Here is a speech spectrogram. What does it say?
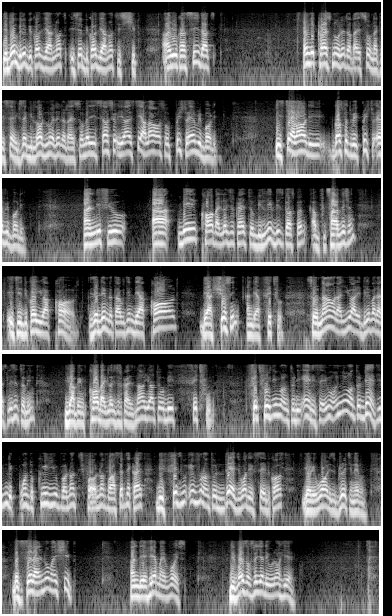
They don't believe because they are not, he said, because they are not his sheep. And you can see that only Christ knows that I saw, like he said. He said, The Lord knows that I saw. But he still allow us to preach to everybody. He still allow the gospel to be preached to everybody. And if you are being called by the Lord Jesus Christ to believe this gospel of salvation, it is because you are called. He said, Them that are with him, they are called, they are chosen, and they are faithful. So now that you are a believer that's listening to me, you have been called by the Lord Jesus Christ. Now you have to be faithful. Faithful even unto the end. He said, even, even unto death. Even they want to kill you for not for not for accepting Christ. Be faithful even unto death, what he said, because your reward is great in heaven. But he said, I know my sheep, and they hear my voice. The voice of stranger they will not hear.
